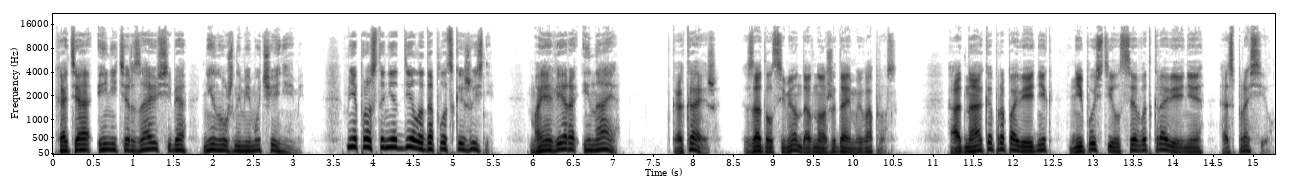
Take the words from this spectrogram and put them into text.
«хотя и не терзаю себя ненужными мучениями. Мне просто нет дела до плотской жизни. Моя вера иная». «Какая же?» — задал Семен давно ожидаемый вопрос. Однако проповедник не пустился в откровение, а спросил.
